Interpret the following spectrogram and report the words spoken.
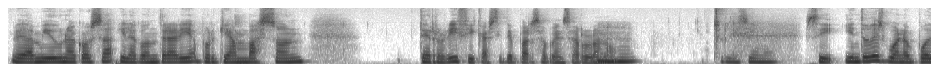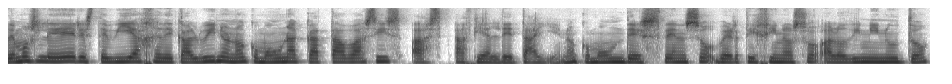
le da miedo una cosa y la contraria, porque ambas son terroríficas, si te paras a pensarlo, ¿no? Chulísimo. Sí, y entonces, bueno, podemos leer este viaje de Calvino ¿no? como una catábasis hacia el detalle, ¿no? como un descenso vertiginoso a lo diminuto,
